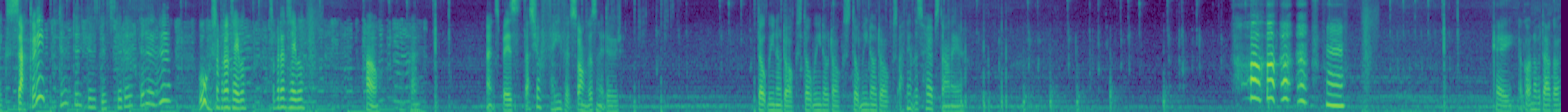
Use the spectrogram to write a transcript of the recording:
Exactly. Ooh, something on the table. Something on the table. Oh, okay. Thanks, Biz. That's your favourite song, isn't it, dude? Don't mean no dogs. Don't mean no dogs. Don't mean no dogs. I think there's herbs down here. Okay, I got another dagger.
